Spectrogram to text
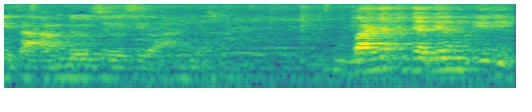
kita ambil silsilahnya. banyak kejadian begini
